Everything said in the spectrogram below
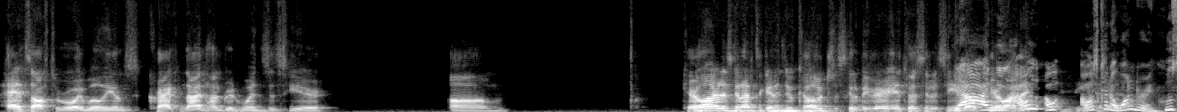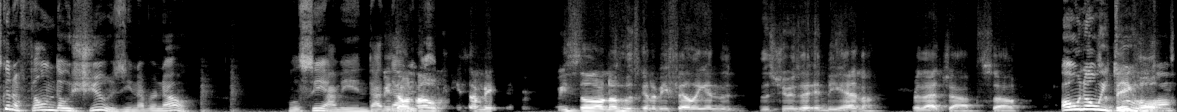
Hats off to Roy Williams, cracked 900 wins this year. Um, Carolina is going to have to get a new coach. It's going to be very interesting to see. Yeah, I, mean, I was, I was, I was kind of wondering who's going to fill in those shoes. You never know. We'll see. I mean, that we that don't know. Somebody, we still don't know who's going to be filling in the, the shoes at Indiana for that job. So Oh no, we do. Um,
